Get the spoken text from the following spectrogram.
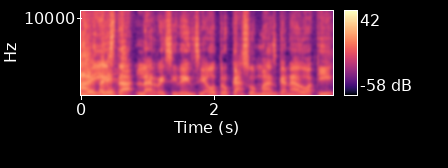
ahí está la residencia, otro caso más ganado aquí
